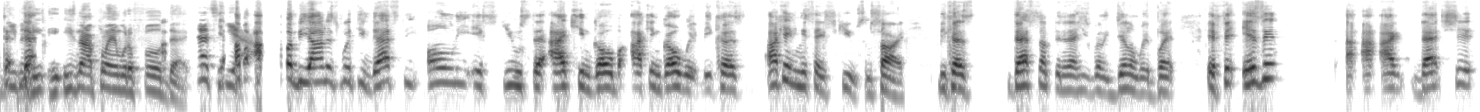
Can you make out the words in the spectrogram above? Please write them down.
That- even. that- he's not playing with a full deck. that's Yeah, yeah. I'm, I'm gonna be honest with you. That's the only excuse that I can go. I can go with because I can't even say excuse. I'm sorry because that's something that he's really dealing with. But if it isn't, I, I, I that shit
